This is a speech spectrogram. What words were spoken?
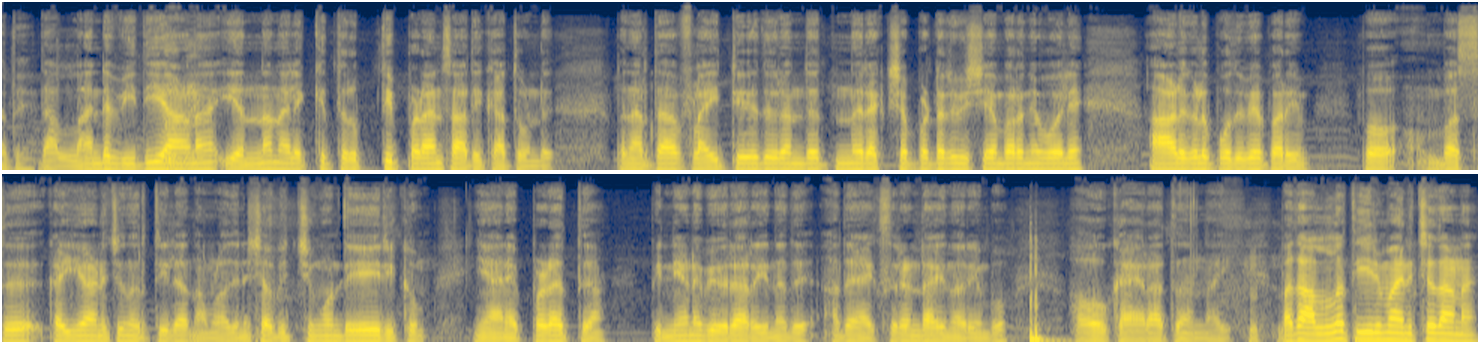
അതെ. ഇത് അള്ളാന്റെ വിധിയാണ് എന്ന നിലയ്ക്ക് തൃപ്തിപ്പെടാൻ സാധിക്കാത്തതുകൊണ്ട്. ഇപ്പോൾ നേരത്തെ ആ ഫ്ലൈറ്റ് ദുരന്തത്തിൽ നിന്ന് രക്ഷപ്പെട്ട ഒരു വിഷയം പറഞ്ഞ പോലെ ആളുകൾ പൊതുവേ പറയും ഇപ്പോൾ ബസ് കൈ കാണിച്ച് നിർത്തിയില്ല നമ്മളതിനെ ശപിച്ചും കൊണ്ടേയിരിക്കും. ഞാൻ എപ്പോഴെത്തുക പിന്നെയാണ് വിവരം അറിയുന്നത് അത് ആക്സിഡന്റ് ആയി എന്ന് പറയുമ്പോൾ ഓ കയറാത്ത നന്നായി. അപ്പം അത് അള്ള തീരുമാനിച്ചതാണ്.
